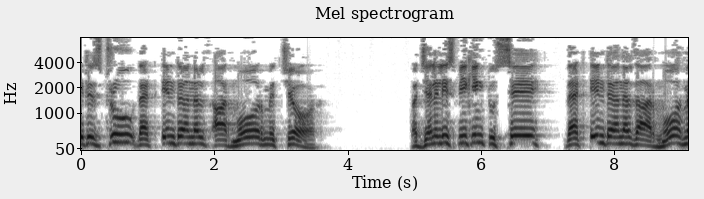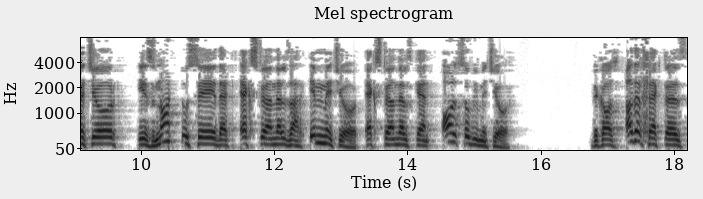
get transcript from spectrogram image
it is true more are more mature generally speaking to that internals are more mature is not to say that are are immature. External can also be mature Because other factors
